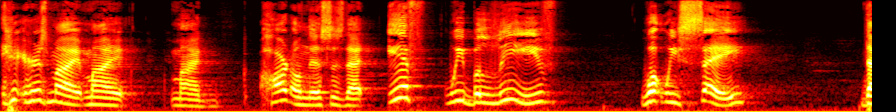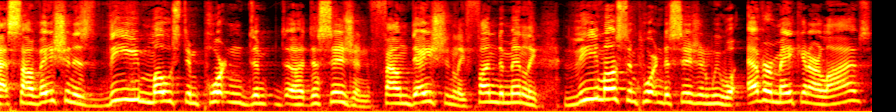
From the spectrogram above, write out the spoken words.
Here's my, my, my heart on this is that if we believe what we say, that salvation is the most important de- decision, foundationally, fundamentally, the most important decision we will ever make in our lives,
